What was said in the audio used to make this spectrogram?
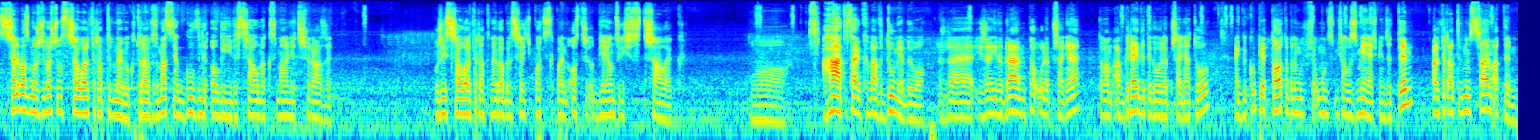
Strzelba z możliwością strzału alternatywnego, która wzmacnia główny ogień wystrzału maksymalnie 3 razy. Użyj strzału alternatywnego, aby wstrzelić pocisk pełen ostrych, odbijających się strzałek. Wow. Aha, to tak jak chyba w Dumie było, że jeżeli wybrałem to ulepszenie, to mam upgrade'y tego ulepszenia tu, a jak wykupię to, to będę musiał, mus- musiał zmieniać między tym alternatywnym strzałem, a tym.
